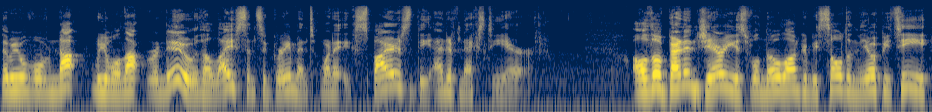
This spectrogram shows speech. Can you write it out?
that we will not we will not renew the license agreement when it expires at the end of next year. Although Ben and Jerry's will no longer be sold in the OPT,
